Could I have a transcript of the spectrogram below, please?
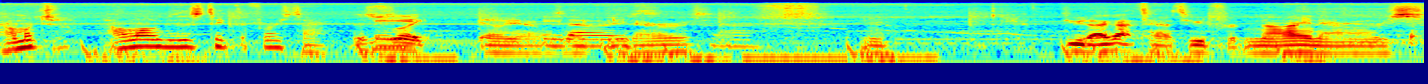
How much? How long did this take the first time? This was like oh yeah, it was Eight like hours. eight hours. Yeah. Hmm. Dude, I got tattooed for nine hours.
